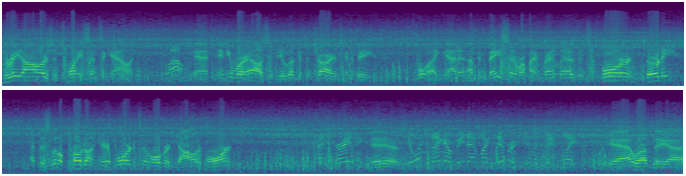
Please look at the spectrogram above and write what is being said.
three dollars and twenty cents a gallon. Wow. And anywhere else, if you look at the chart, it's going to be four, like down in- up in Mason, where my friend lives, it's four thirty. At this little podunk airport, it's over a dollar more. That's crazy. It is. You wouldn't think it would be that much different in between places. Yeah, well, the uh,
